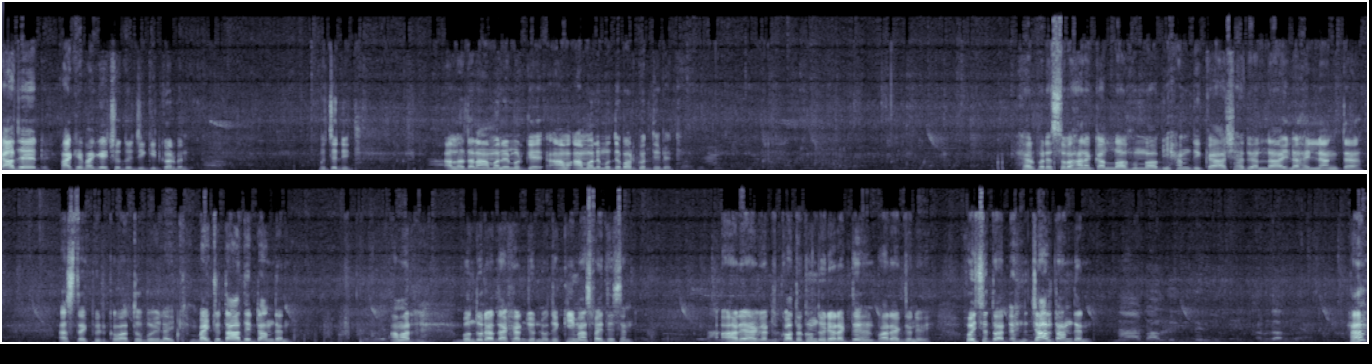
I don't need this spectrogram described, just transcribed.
কাজের ফাঁকে ফাঁকে শুধু জিকির করবেন। বুঝছেন আল্লাহ তালা আমলের মধ্যে আমলের মধ্যে বরকত দিবেন। এরপরে সুবাহানাক আল্লাহুম্মা বিহামদিকা, আশহাদু আল্লা ইলাহা ইল্লা আনতা, আস্তাগফিরুকা ওয়া আতুবু ইলাইক। ভাই, একটু তাড়াতাড়ি টান দেন। আমার বন্ধুরা দেখার জন্য যে কি মাছ পাইতেছেন। আর কতক্ষণ ধরে রাখতে পারে একজনের? হয়েছে তো জাল টান দেন। হ্যাঁ?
